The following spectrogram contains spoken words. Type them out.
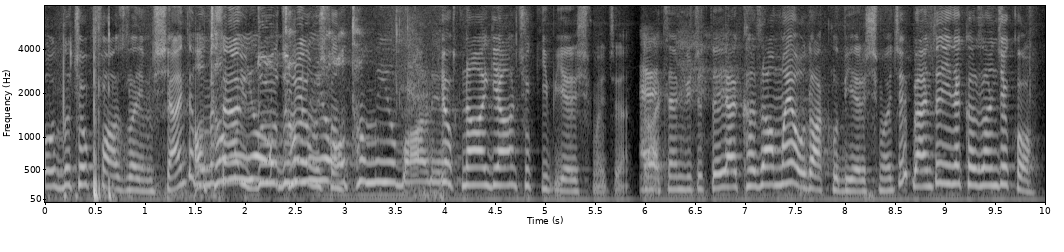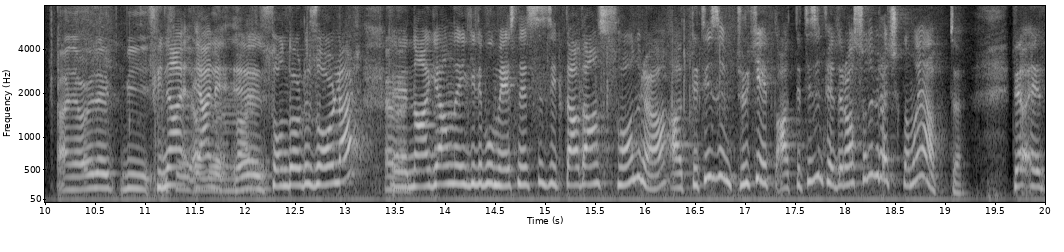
o da çok fazlaymış yani. De bu mesela Atamıyor, durduruyormuş. atamıyor, atamıyor, bağırıyor. Yok Nagihan çok iyi bir yarışmacı. Evet. Zaten vücutta yani kazanmaya odaklı bir yarışmacı. Bence yine kazanacak o. Yani öyle bir Final şey yani e, son dördü zorlar. Evet. E, Nagihan'la ilgili bu mesnetsiz iddiadan sonra Atletizm Türkiye Atletizm Federasyonu bir açıklama yaptı. Ve e,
